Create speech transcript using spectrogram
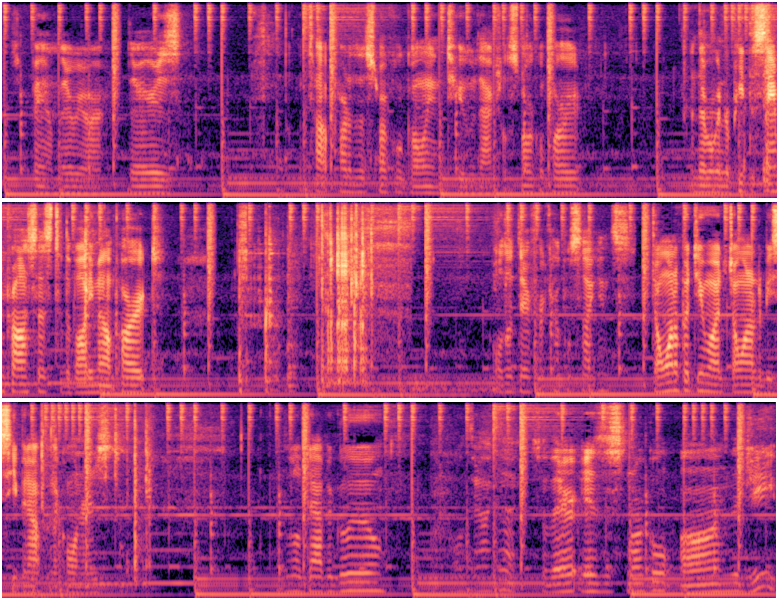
So bam, there we are. There is the top part of the snorkel going to the actual snorkel part. And then we're gonna repeat the same process to the body mount part. Hold it there for a couple seconds. Don't wanna put too much, don't want it to be seeping out from the corners. A little dab of glue there is the snorkel on the Jeep.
